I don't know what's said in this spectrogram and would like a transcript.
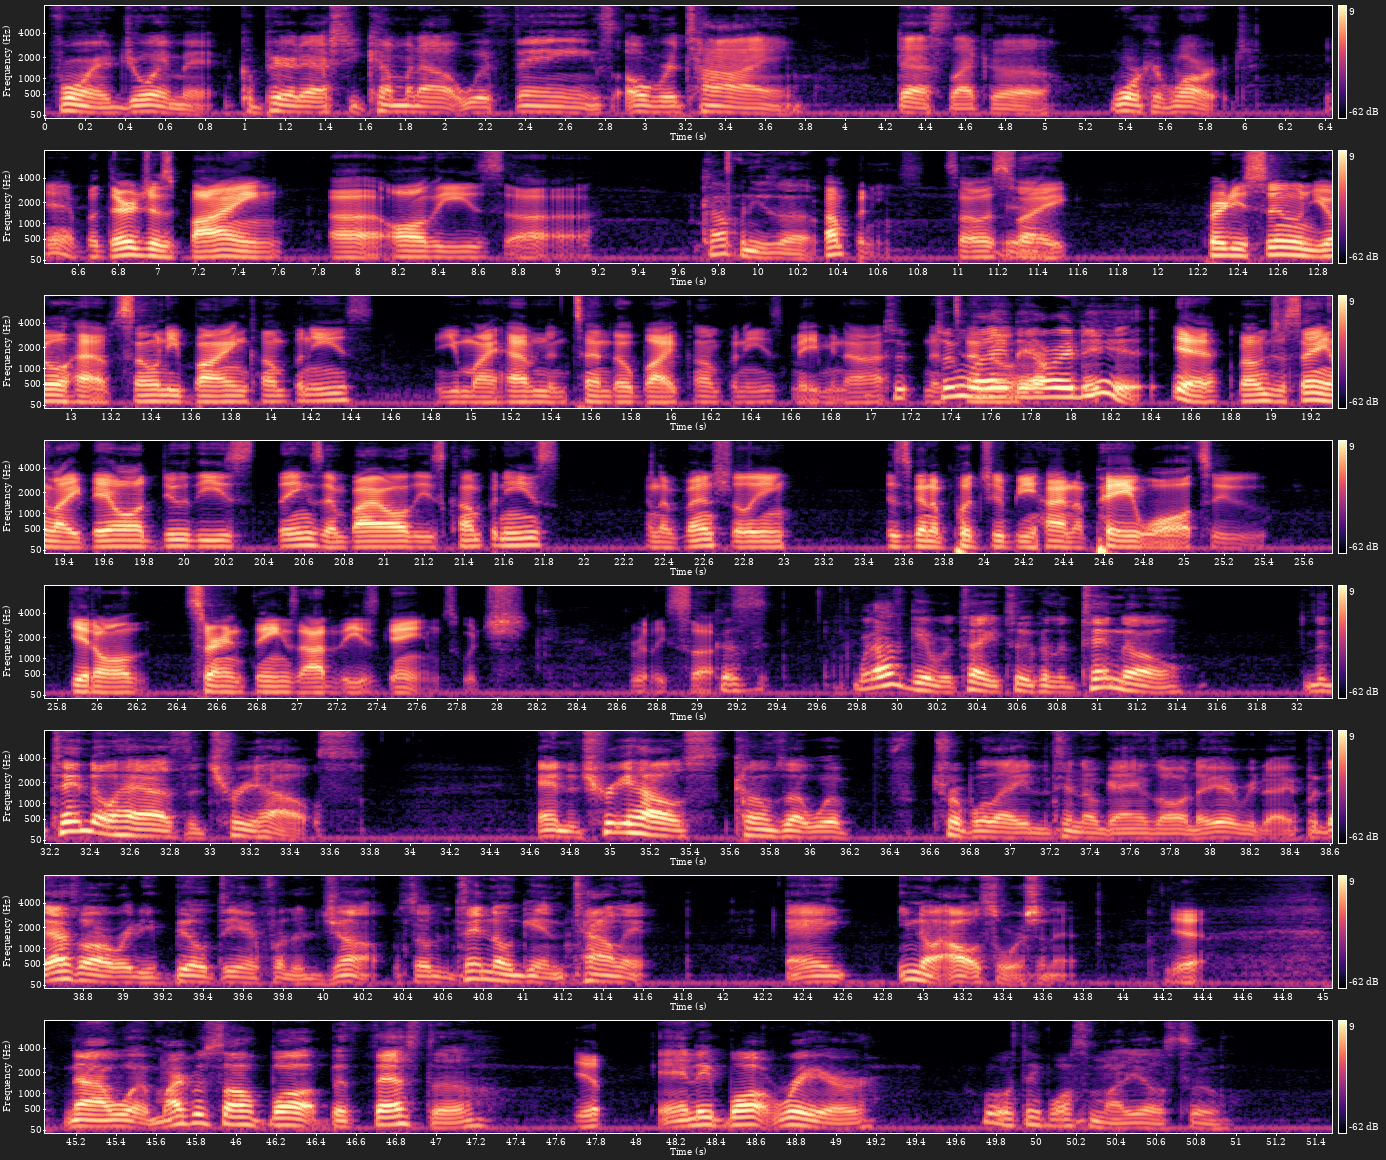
for enjoyment, compared to actually coming out with things over time that's like a work of art. yeah but they're just buying uh, all these uh, Companies up, companies. So it's Yeah. like pretty soon you'll have Sony buying companies. You might have Nintendo buy companies, maybe not. too, too late. They already did. yeah, but I'm just saying like they all do these things and buy all these companies, and eventually it's gonna put you behind a paywall to get all certain things out of these games, which really sucks. Because well, that's give or take too. Because Nintendo, Nintendo has the Treehouse, and the Treehouse comes up with AAA Nintendo games all day, every day. But that's already built in for the jump. So Nintendo getting talent and you know outsourcing it. Yeah. Now what? Microsoft bought Bethesda. Yep. And they bought Rare. Who else? They bought somebody else too.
